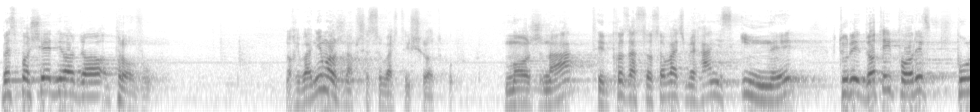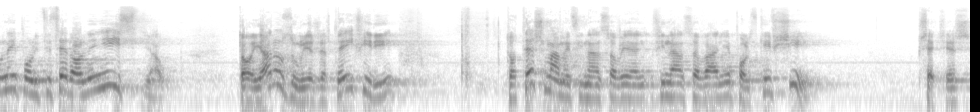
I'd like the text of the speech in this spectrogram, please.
bezpośrednio do PROW-u. No chyba nie można przesuwać tych środków. Można tylko zastosować mechanizm inny, który do tej pory w wspólnej polityce rolnej nie istniał. To ja rozumiem, że w tej chwili to też mamy finansowanie, finansowanie polskiej wsi. Przecież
